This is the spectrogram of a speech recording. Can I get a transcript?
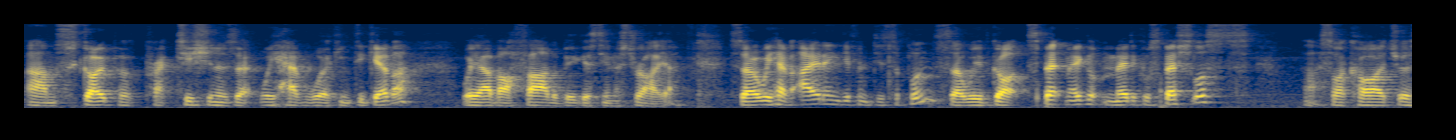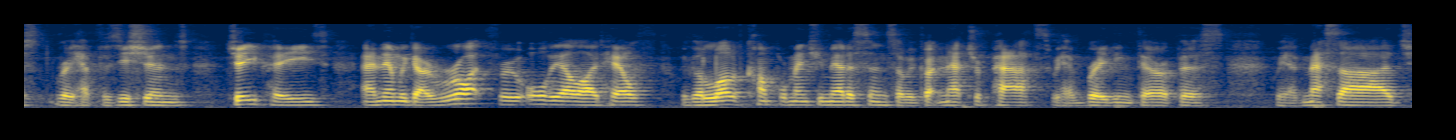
um, scope of practitioners that we have working together, we are by far the biggest in Australia. So we have 18 different disciplines. So we've got spe- medical, medical specialists, uh, psychiatrists, rehab physicians, GPs, and then we go right through all the allied health. We've got a lot of complementary medicine, so we've got naturopaths, we have breathing therapists, we have massage,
